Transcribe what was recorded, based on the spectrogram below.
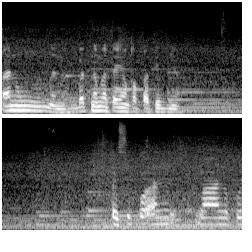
Anong, ano, ba't namatay yung kapatid niyo? Kasi po an, maano po,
